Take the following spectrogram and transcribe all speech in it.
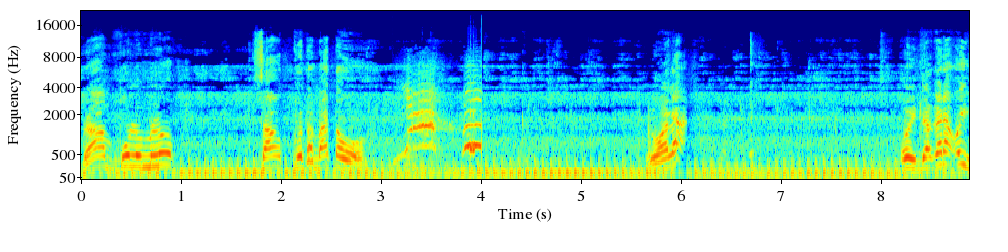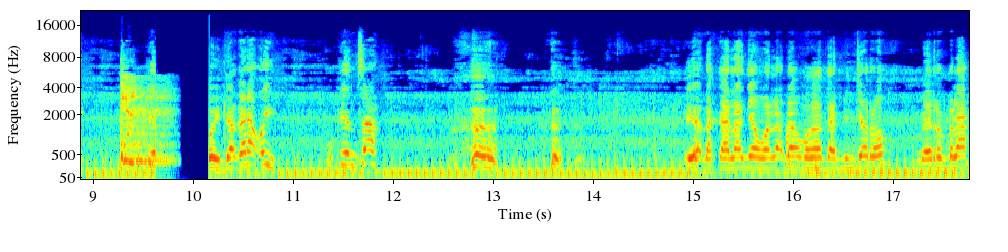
From Pulumlok, South Cotabato. Yahoo! Wala. Uy, daga na, uy. Uy, daga na, uy. Kumpiyansa. Yan, nakala niya wala daw mga kabintor, oh. Meron pala.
